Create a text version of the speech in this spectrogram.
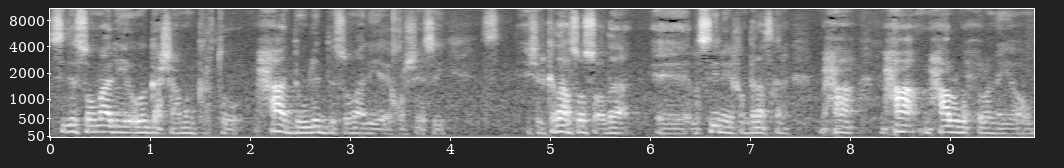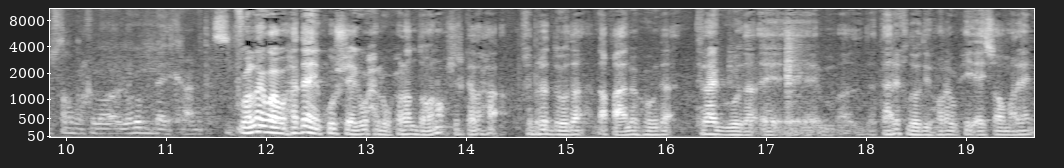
sida soomaaliya uga gaashaaman karto maxaa dowladda soomaaliya ay qorsheysay? Shirkadaha soo socda ee la siinaya qandaraaskana maxaa maxaa maxaa lagu xulanaya oo mustaqbalka loo looga badbaadi karaa arrintaas? Wallahi waa haddaan kuu sheegay wax lagu xulan doono shirkadaha khibradooda dhaqaalahooda taraagooda taariikhdoodii hore wixii ay soo mareen.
